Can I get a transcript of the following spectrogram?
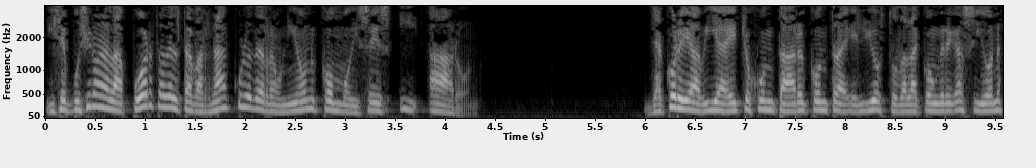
y se pusieron a la puerta del tabernáculo de reunión con Moisés y Aarón. Ya Corea había hecho juntar contra ellos toda la congregación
